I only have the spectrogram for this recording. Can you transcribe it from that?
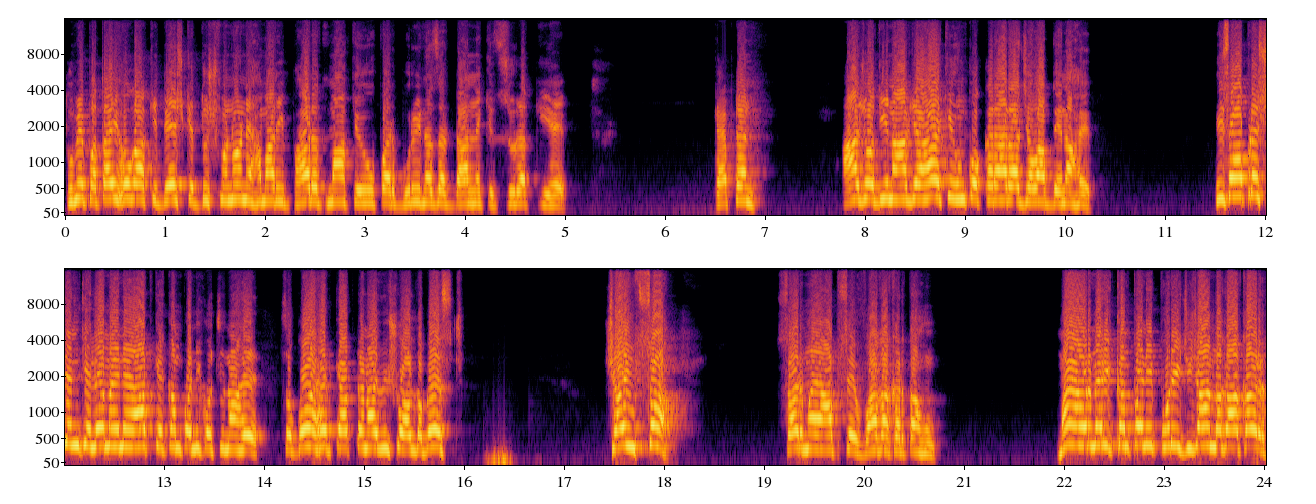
तुम्हें पता ही होगा कि देश के दुश्मनों ने हमारी भारत माँ के ऊपर बुरी नज़र डालने की ज़रूरत की है। कैप्टन, आज वो दिन आ गया है कि उनको करारा जवाब देना है। इस ऑपरेशन के लिए मैंने आपके कंपनी को चुना है। So go ahead captain I wish all the best जय सर मैं आपसे वादा करता हूँ। मैं और मेरी कंपनी पूरी जीजान लगाकर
